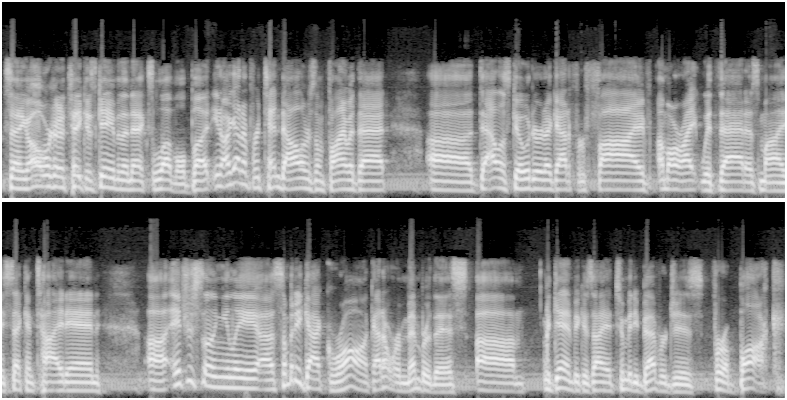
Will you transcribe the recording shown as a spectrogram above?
saying, "Oh, we're going to take his game to the next level." But you know, I got him for ten dollars. I'm fine with that. Uh, Dallas Goedert, I got it for five. I'm all right with that as my second tight end. Uh, interestingly, uh, somebody got Gronk. I don't remember this um, again because I had too many beverages for a buck,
